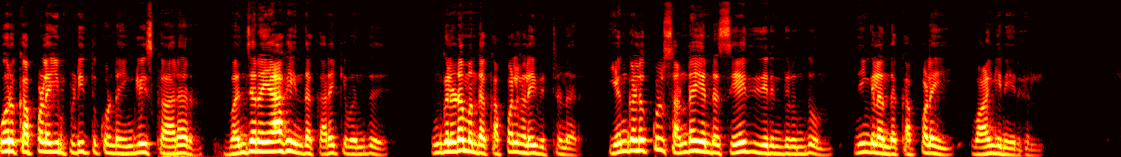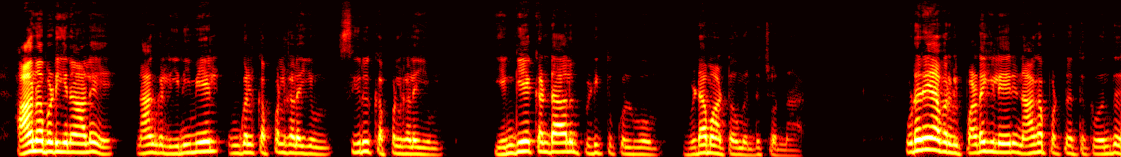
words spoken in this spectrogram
ஒரு கப்பலையும் பிடித்து கொண்ட இங்கிலீஷ்காரர் வஞ்சனையாக இந்த கரைக்கு வந்து உங்களிடம் அந்த கப்பல்களை விற்றனர். எங்களுக்குள் சண்டை என்ற செய்தி தெரிந்திருந்தும் நீங்கள் அந்த கப்பலை வாங்கினீர்கள். ஆனபடியினாலே நாங்கள் இனிமேல் உங்கள் கப்பல்களையும் சிறு கப்பல்களையும் எங்கே கண்டாலும் பிடித்து கொள்வோம் விடமாட்டோம் என்று சொன்னார். உடனே அவர்கள் படகிலேறி நாகப்பட்டினத்துக்கு வந்து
